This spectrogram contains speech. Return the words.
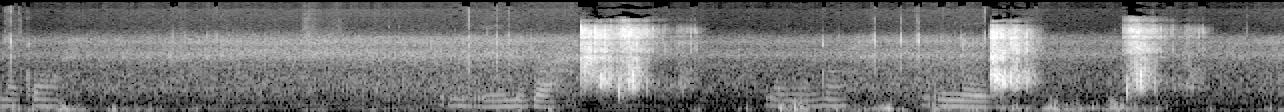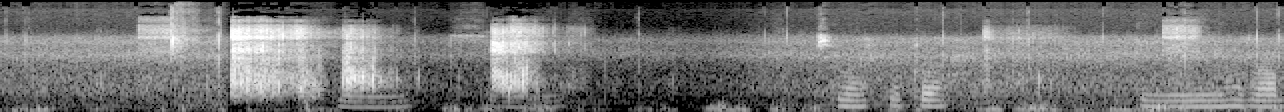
แล้วก็อย่างนี้ดีกว่าแล้วก็หนึ่งสองสาม ใช่ไหมแล้วก็อย่างนี้นะครับ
